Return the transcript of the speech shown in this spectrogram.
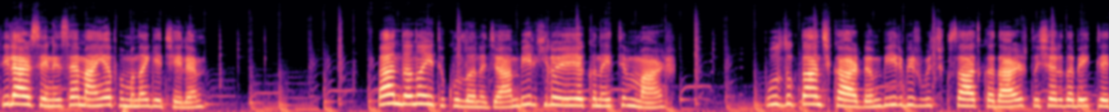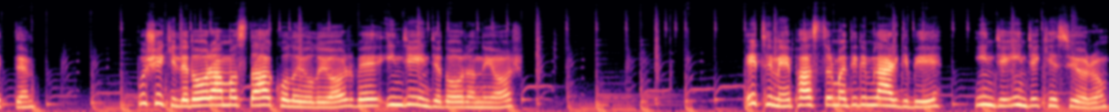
Dilerseniz hemen yapımına geçelim. Ben dana eti kullanacağım. 1 kiloya yakın etim var. Buzluktan çıkardım. 1-1,5 saat kadar dışarıda beklettim. Bu şekilde doğranması daha kolay oluyor ve ince ince doğranıyor. Etimi pastırma dilimler gibi ince ince kesiyorum.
